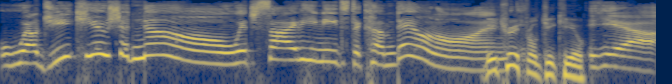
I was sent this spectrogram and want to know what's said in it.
Well, GQ should know which side he needs to come down on. Be truthful, GQ. Yeah,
